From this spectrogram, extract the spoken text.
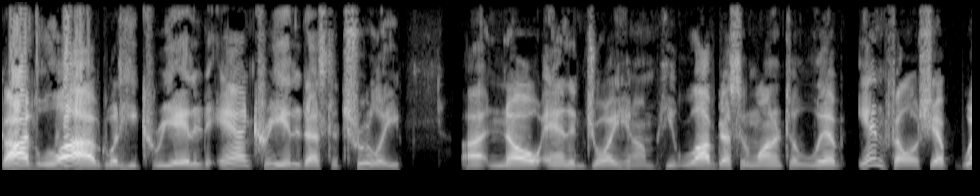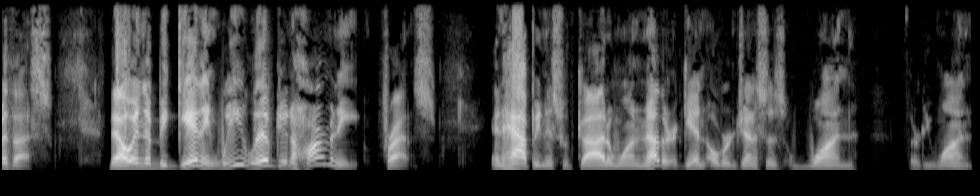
God loved what He created and created us to truly uh, know and enjoy Him. He loved us and wanted to live in fellowship with us. Now, in the beginning, we lived in harmony, friends, and happiness with God and one another. Again, over in Genesis 1 31.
